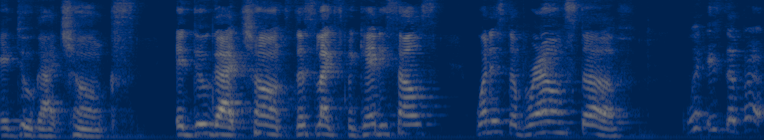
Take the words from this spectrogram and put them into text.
It do got chunks. It do got chunks. This like spaghetti sauce. What is the brown stuff? What is the brown?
